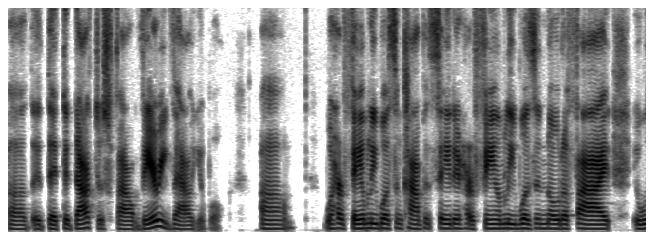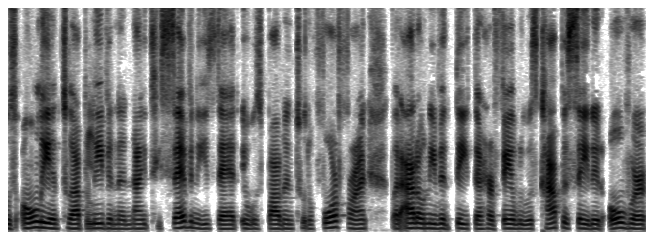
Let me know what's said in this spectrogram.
uh that, that the doctors found very valuable um well her family wasn't compensated her family wasn't notified it was only until i believe in the 1970s that it was brought into the forefront but i don't even think that her family was compensated over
